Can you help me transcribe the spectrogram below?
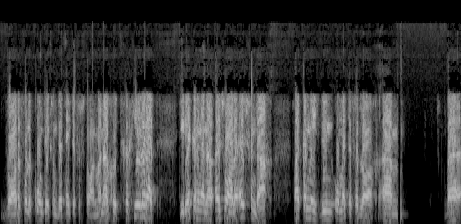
waardevolle konteks om dit net te verstaan. Maar nou goed, gegee dat die rekeninge nou is waar hulle is vandag, wat kan mens doen om dit te verlaag? Ehm um, maar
